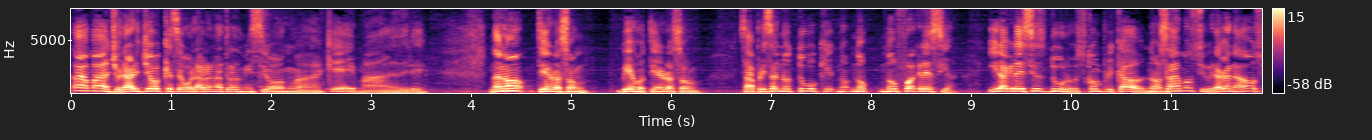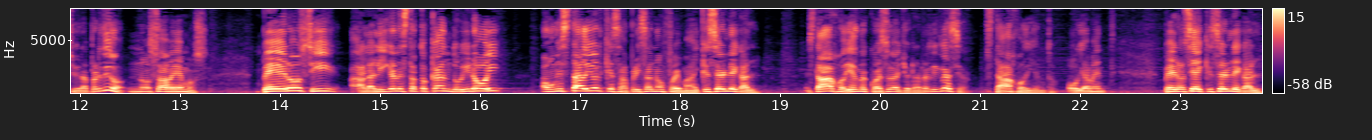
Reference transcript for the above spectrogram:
Nada más, llorar yo que se volaron la transmisión, ma. qué madre. No, no, tiene razón, viejo, tiene razón. Saprisa no tuvo que, no, no, no fue a Grecia. Ir a Grecia es duro, es complicado. No sabemos si hubiera ganado o si hubiera perdido, no sabemos. Pero sí, a la liga le está tocando ir hoy a un estadio al que Saprisa no fue, ma. hay que ser legal. Estaba jodiendo con eso de llorar a la iglesia. Estaba jodiendo, obviamente. Pero sí hay que ser legal.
